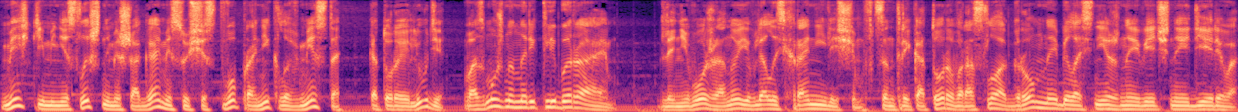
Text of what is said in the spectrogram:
Мягкими неслышными шагами существо проникло в место, которое люди, возможно, нарекли бы раем. Для него же оно являлось хранилищем, в центре которого росло огромное белоснежное вечное дерево.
